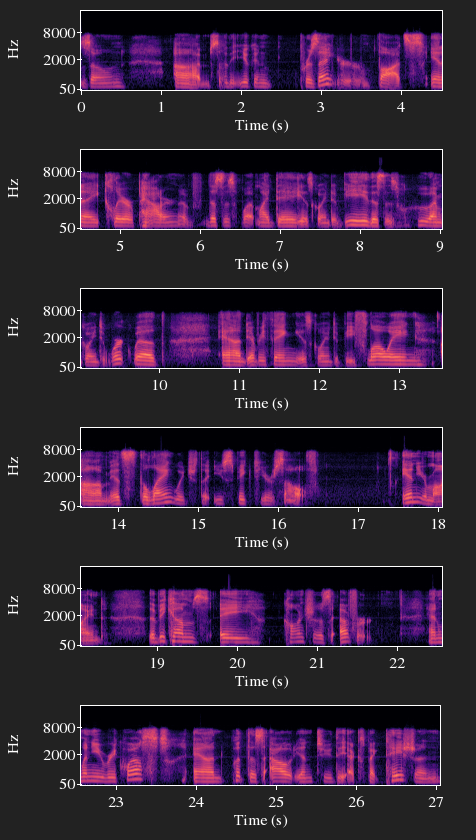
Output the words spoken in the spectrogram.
zone um, so that you can present your thoughts in a clear pattern of this is what my day is going to be, this is who I'm going to work with, and everything is going to be flowing. Um, it's the language that you speak to yourself in your mind that becomes a conscious effort. And when you request and put this out into the expectation,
